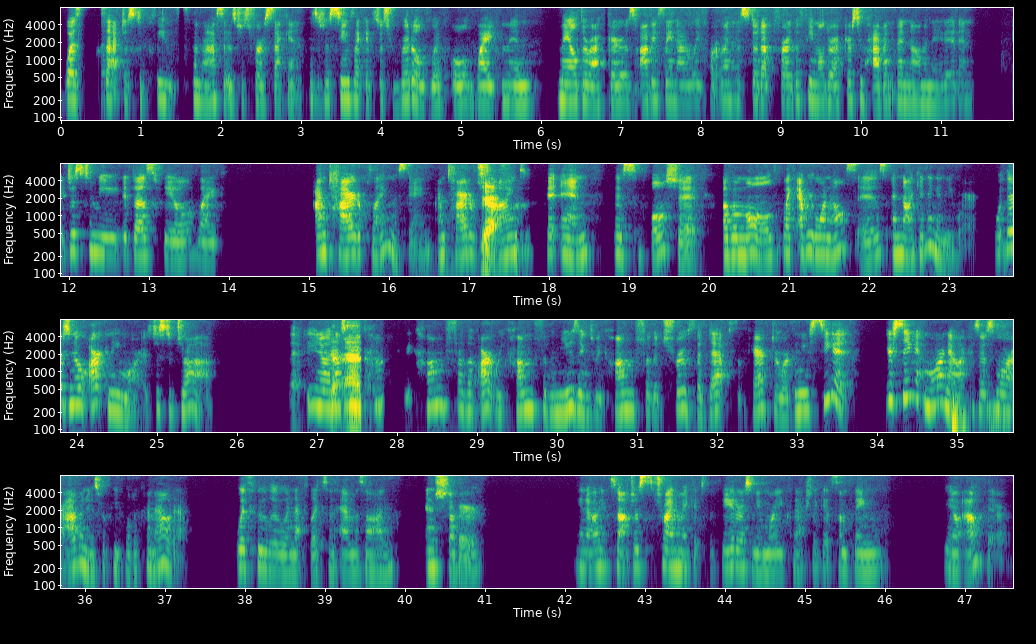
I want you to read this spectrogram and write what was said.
was that just to please the masses just for a second because it just seems like it's just riddled with old white men male directors obviously natalie portman has stood up for the female directors who haven't been nominated and it just to me it does feel like I'm tired of playing this game. I'm tired of Yeah. trying to fit in this bullshit of a mold like everyone else is and not getting anywhere. There's no art anymore. It's just a job. You know, and Yeah, that's and- what we come. For the art. We come for the musings. We come for the truth, the depth, the character work. And you see it. You're seeing it more now because there's more avenues for people to come out at with Hulu and Netflix and Amazon and Shudder. You know, it's not just trying to make it to the theaters anymore. You can actually get something, you know, out there.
